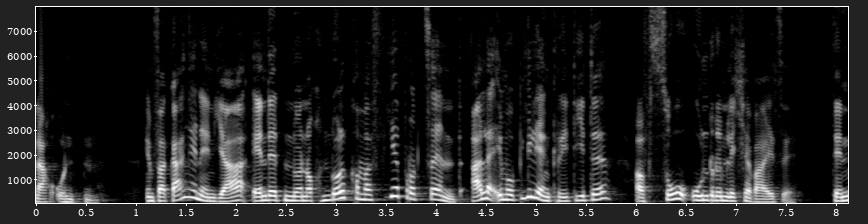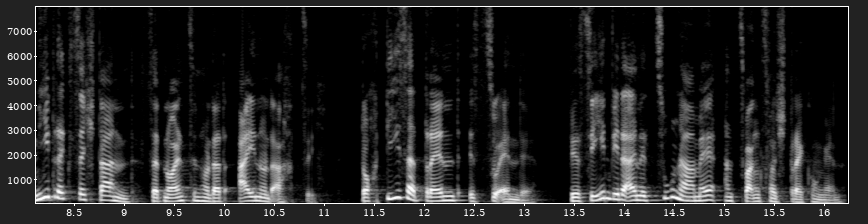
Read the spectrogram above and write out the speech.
nach unten. Im vergangenen Jahr endeten nur noch 0,4 Prozent aller Immobilienkredite auf so unrühmliche Weise. Der niedrigste Stand seit 1981. Doch dieser Trend ist zu Ende. Wir sehen wieder eine Zunahme an Zwangsvollstreckungen.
